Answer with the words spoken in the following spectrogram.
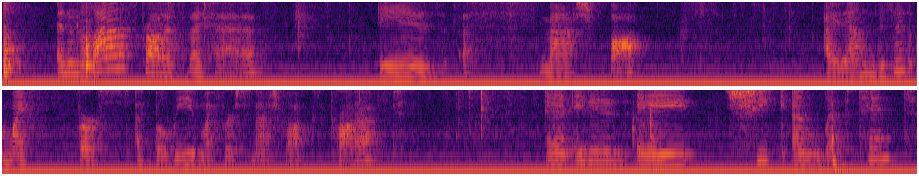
And then the last product that I have is a Smashbox item. This is my first, I believe, my first Smashbox product. And it is a cheek and lip tint.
